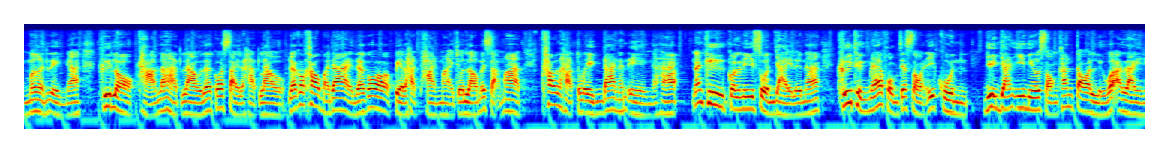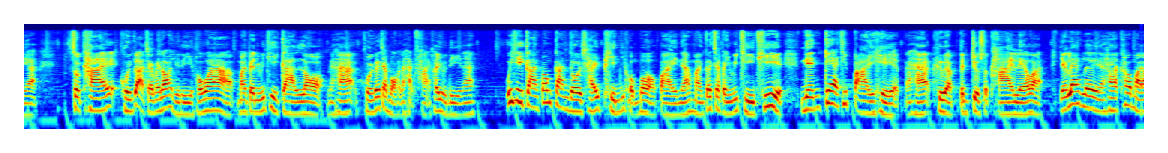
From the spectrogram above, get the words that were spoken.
มเมอร์นั่นเองนะคือหลอกถามรหัสเราแล้วก็ใส่รหัสเรา แล้วก็เข้ามาได้ แล้วก็เปลี่ยนรหัสผ่านใหม่จนเราไม่สามารถเข้ารหัสตัวเองได้นั่นเองนะฮะนั่นคือกรณีส่วนใหญ่เลยนะ คือถึงแม้ผมจะสอนให้คุณ ยืนยันอีเมล 2 ขั้นตอนหรือว่าอะไรเนี่ย สุดท้ายคุณก็อาจจะไม่รอดอยู่ดี เพราะว่ามันเป็นวิธีการหลอกนะฮะคุณก็จะบอกรหัสผ่านเขาอยู่ดีนะวิธีการป้องกันโดยใช้พินที่ผมบอกไปนะมันก็จะเป็นวิธีที่เน้นแก้ที่ปลายเหตุนะฮะคือแบบเป็นจุดสุดท้ายแล้วอะอย่างแรกเลยนะฮะเข้ามา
